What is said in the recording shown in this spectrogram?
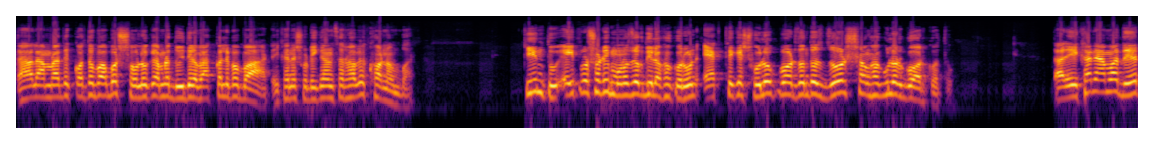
তাহলে আমাদের কত পাবো? ষোলোকে আমরা দুই দিয়ে ভাগ করলে পাবো আট। এখানে সঠিক অ্যান্সার হবে খ নম্বর। কিন্তু এই প্রশ্নটি মনোযোগ দিয়ে লক্ষ্য করুন, এক থেকে ষোলো পর্যন্ত জোর সংখ্যাগুলোর গড় কত? আর এখানে আমাদের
